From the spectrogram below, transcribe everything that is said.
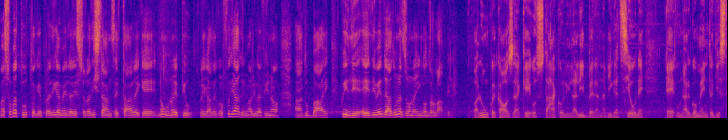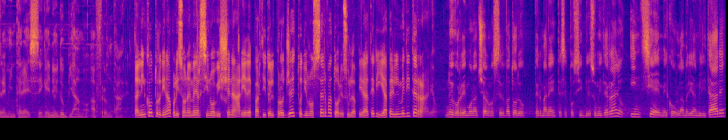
ma soprattutto che praticamente adesso la distanza è tale che non è più legata al Golfo di Aden ma arriva fino a Dubai, quindi è diventata una zona incontrollabile. Qualunque cosa che ostacoli la libera navigazione è un argomento di estremo interesse che noi dobbiamo affrontare. Dall'incontro di Napoli sono emersi nuovi scenari ed è partito il progetto di un osservatorio sulla pirateria per il Mediterraneo. Noi vorremmo lanciare un osservatorio permanente, se possibile, sul Mediterraneo insieme con la Marina Militare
